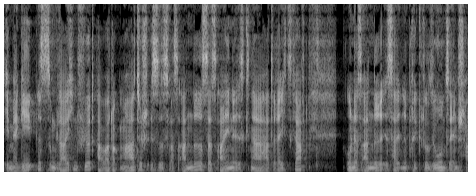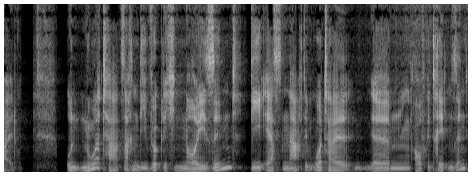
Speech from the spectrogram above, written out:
im Ergebnis zum Gleichen führt, aber dogmatisch ist es was anderes. Das eine ist knallharte Rechtskraft und das andere ist halt eine Präklusionsentscheidung. Und nur Tatsachen, die wirklich neu sind, die erst nach dem Urteil ähm, aufgetreten sind,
